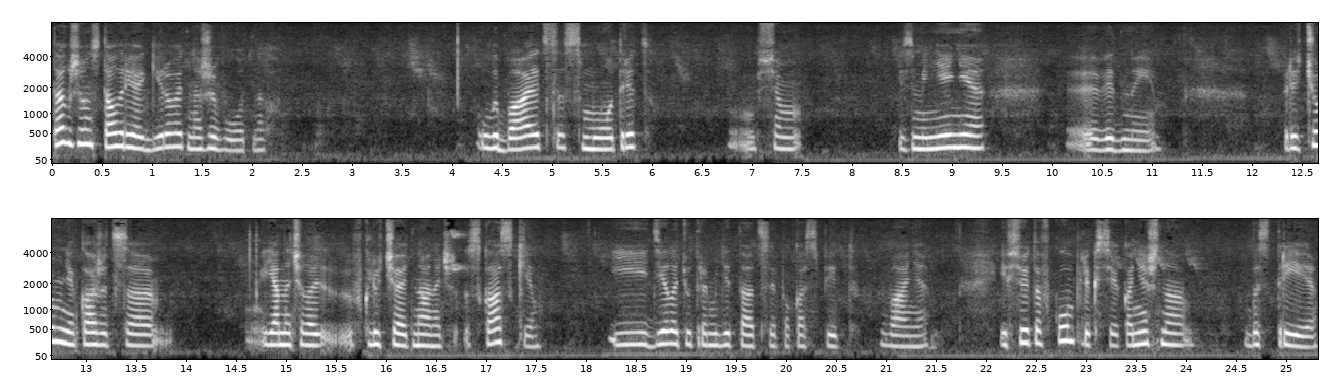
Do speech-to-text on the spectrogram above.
Также он стал реагировать на животных. Улыбается, смотрит. В общем, изменения э, видны. Причем, мне кажется, я начала включать на ночь сказки и делать утро медитации, пока спит Ваня. И все это в комплексе, конечно, быстрее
